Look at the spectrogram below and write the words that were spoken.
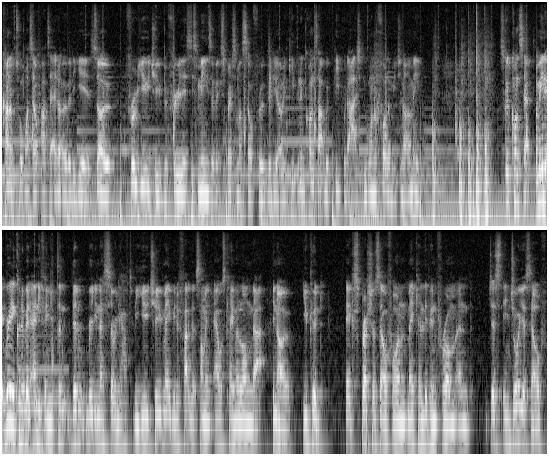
kind of taught myself how to edit over the years. So through YouTube and through this, this means of expressing myself through a video and keeping in contact with people that actually want to follow me, do you know what I mean? It's a good concept. I mean, it really could have been anything. It didn't, didn't really necessarily have to be YouTube. Maybe the fact that something else came along that, you know, you could express yourself on, make a living from, and just enjoy yourself.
